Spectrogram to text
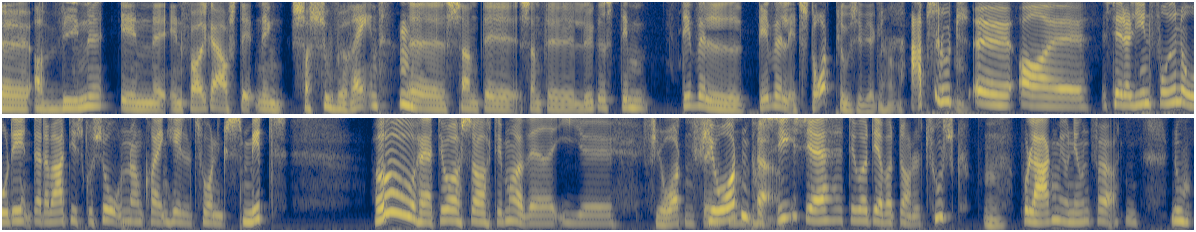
Øh, og vinde en, øh, en folkeafstemning så suverænt, mm. øh, som, det, som det lykkedes, det, det, er vel, det er vel et stort plus i virkeligheden. Absolut, mm. øh, og øh, sætter lige en fodnote ind, da der var diskussionen omkring Helle thorning Schmidt. Oh, ja, det var så, det må have været i øh, 14, 14 15, præcis, ja. Det var der, hvor Donald Tusk, mm. polakken vi jo nævnte før, den nu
